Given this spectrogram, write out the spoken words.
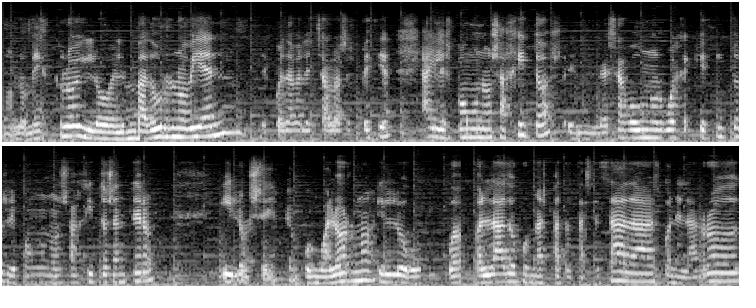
¿no? lo mezclo y lo embadurno bien después de haber echado las especias, ahí les pongo unos ajitos, les hago unos huejequecitos, les pongo unos ajitos enteros y los eh, pongo al horno y luego al lado con unas patatas asadas, con el arroz,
